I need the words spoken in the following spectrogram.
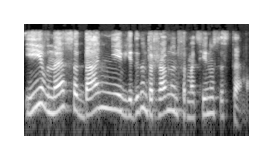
і внесе дані в єдину державну інформаційну систему.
